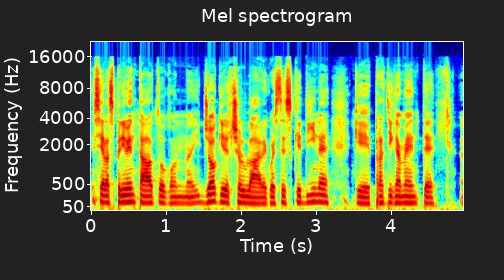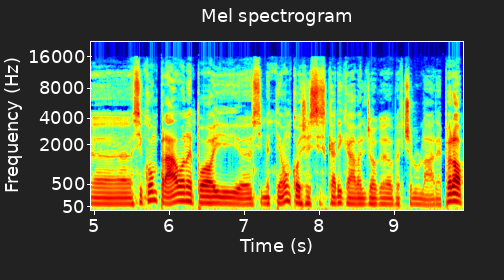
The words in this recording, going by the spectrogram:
si era sperimentato con i giochi del cellulare queste schedine che praticamente eh, eh, si compravano e poi eh, si metteva un codice e si scaricava il gioco per cellulare. Però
